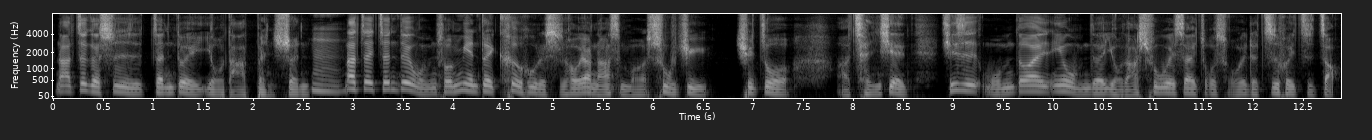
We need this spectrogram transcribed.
那这个是针对友达本身。嗯，那在针对我们说面对客户的时候，要拿什么数据？去做啊、呃、呈现，其实我们都在，因为我们的友达数位是在做所谓的智慧制造，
